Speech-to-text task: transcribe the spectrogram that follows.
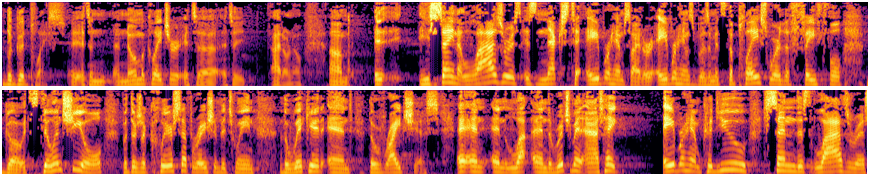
the good place. It's a, a, nomenclature. It's a it's a I don't know. Um, it, it, he's saying that Lazarus is next to Abraham's side or Abraham's bosom. It's the place where the faithful go. It's still in Sheol, but there's a clear separation between the wicked and the righteous. And and and, and the rich man asks, "Hey." Abraham, could you send this Lazarus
